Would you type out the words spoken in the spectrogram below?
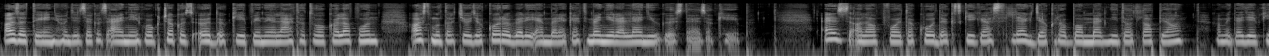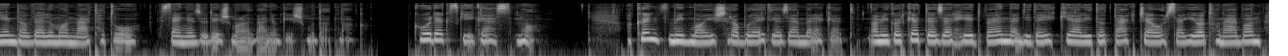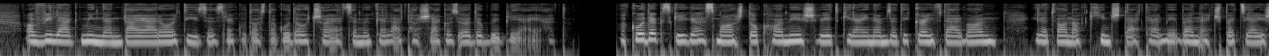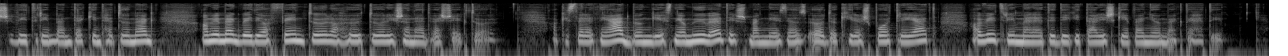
Az a tény, hogy ezek az árnyékok csak az ördög képénél láthatóak a lapon, azt mutatja, hogy a korabeli embereket mennyire lenyűgözte ez a kép. Ez a lap volt a Codex Gigas leggyakrabban megnyitott lapja, amit egyébként a Velumon látható szennyeződés maradványok is mutatnak. Codex Gigas ma. A könyv még ma is rabolejti az embereket. Amikor 2007-ben egy ideig kiállították Csehországi otthonában, a világ minden tájáról tízezrek utaztak oda, hogy saját szemükkel láthassák az ördög bibliáját. A Codex Gigas ma a Stockholmi Svéd Királyi Nemzeti Könyvtárban, illetve annak kincstártermében egy speciális vitrínben tekinthető meg, ami megvédi a fénytől, a hőtől és a nedvességtől. Aki szeretné átböngészni a művet és megnézni az ördög híres portréját, a vitrin melletti digitális képernyőn megteheti.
